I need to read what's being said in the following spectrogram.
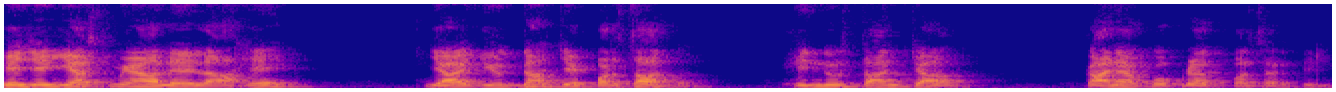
हे जे यश मिळालेलं आहे या युद्धाचे पडसाद हिंदुस्थानच्या कान्याकोपऱ्यात पसरतील.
